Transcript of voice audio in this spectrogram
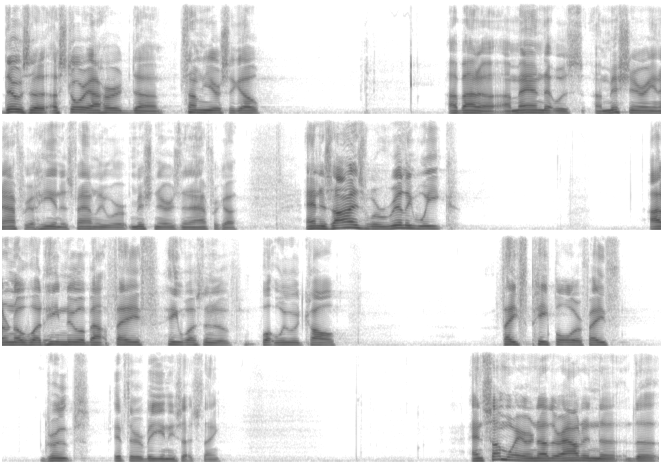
There was a, a story I heard uh, some years ago about a, a man that was a missionary in Africa. He and his family were missionaries in Africa, and his eyes were really weak. I don't know what he knew about faith. He wasn't of what we would call faith people or faith groups, if there be any such thing. And some way or another, out in the, the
